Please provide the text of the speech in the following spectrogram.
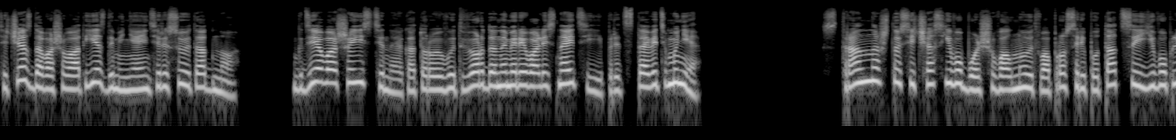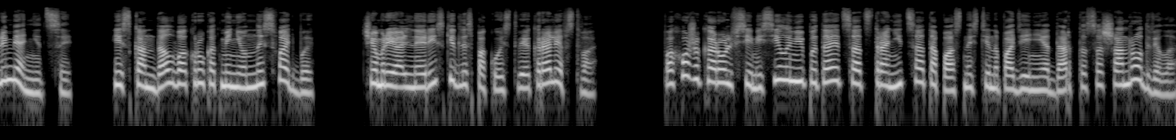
Сейчас до вашего отъезда меня интересует одно. Где ваша истинная, которую вы твердо намеревались найти и представить мне?» Странно, что сейчас его больше волнует вопрос репутации его племянницы и скандал вокруг отмененной свадьбы, чем реальные риски для спокойствия королевства. Похоже, король всеми силами пытается отстраниться от опасности нападения Дартаса Шанродвилла.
